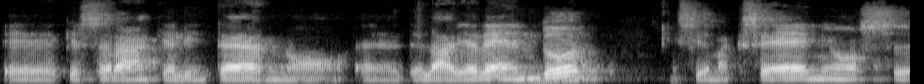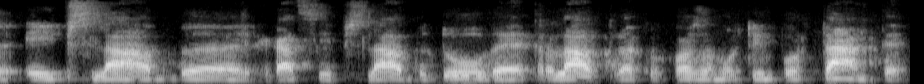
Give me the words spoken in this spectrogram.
eh, che sarà anche all'interno eh, dell'area vendor insieme a Xenios, Apes Lab, i ragazzi di Apes Lab dove tra l'altro ecco cosa molto importante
